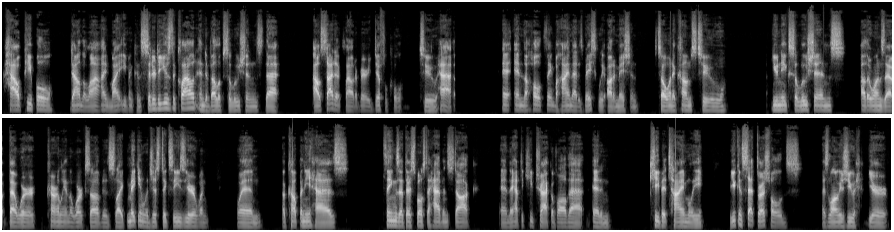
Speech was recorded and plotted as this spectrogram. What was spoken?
how people down the line might even consider to use the cloud and develop solutions that outside of the cloud are very difficult to have. And, and the whole thing behind that is basically automation. So when it comes to unique solutions, other ones that that we're currently in the works of is like making logistics easier when when a company has things that they're supposed to have in stock and they have to keep track of all that and keep it timely. You can set thresholds as long as you you're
